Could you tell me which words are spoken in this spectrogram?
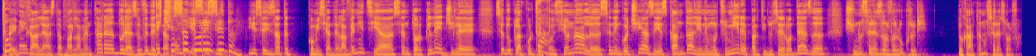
Pe calea asta parlamentară durează. Vedeți, De ce acum să e dureze, sesi- domn? E sesizată Comisia de la Veneția, se întorc legile, se duc la Curtea Da. Constituțională, se negociază, e scandal, e nemulțumire, partidul se erodează și nu se rezolvă lucruri. Deocamdată nu se rezolvă.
